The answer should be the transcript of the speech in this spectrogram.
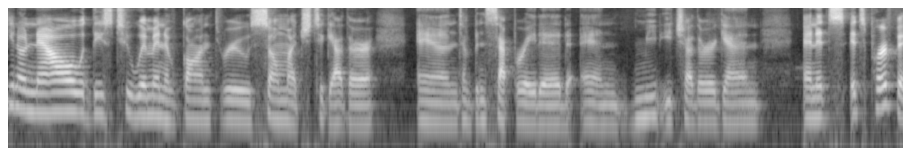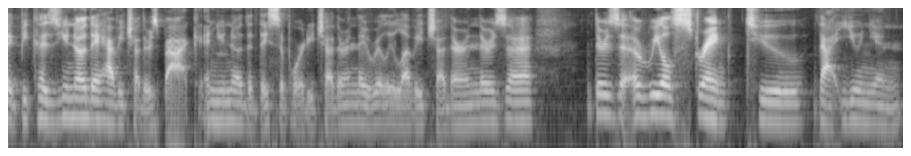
you know now these two women have gone through so much together and have been separated and meet each other again. And it's it's perfect because you know they have each other's back and you know that they support each other and they really love each other. And there's a there's a real strength to that union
